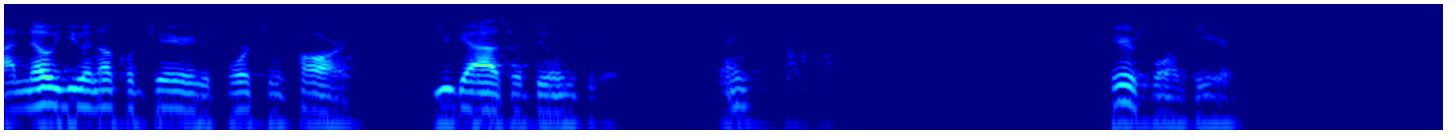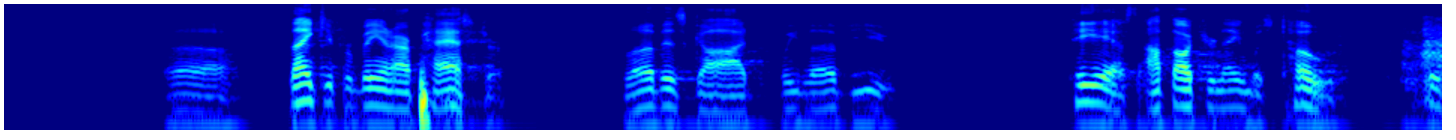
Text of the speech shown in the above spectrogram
I know you and Uncle Jared is working hard. You guys are doing good, okay? Here's one here. Uh, thank you for being our pastor. Love is God. We love you. P.S. I thought your name was Toad.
